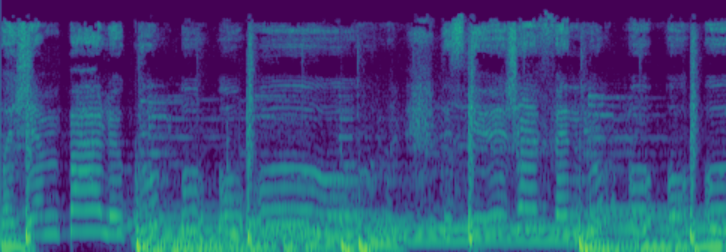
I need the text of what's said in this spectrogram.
Ouais, j'aime pas le goût de ce que j'ai fait, nous? Si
